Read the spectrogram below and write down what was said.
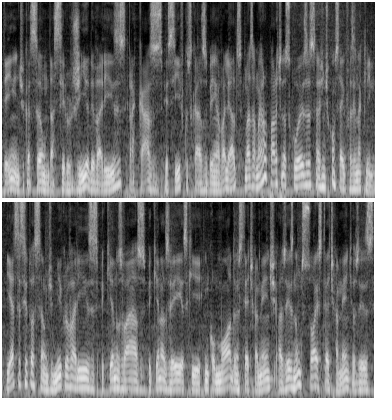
tem a indicação da cirurgia de varizes para casos específicos, casos bem avaliados, mas a maior parte das coisas a gente consegue fazer na clínica. E essa situação de microvarizes, pequenos vasos, pequenas veias que incomodam esteticamente, às vezes não só esteticamente, às vezes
